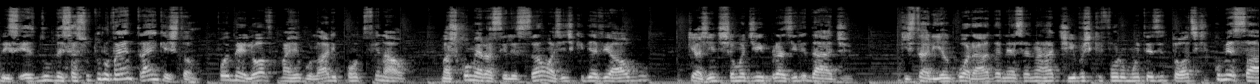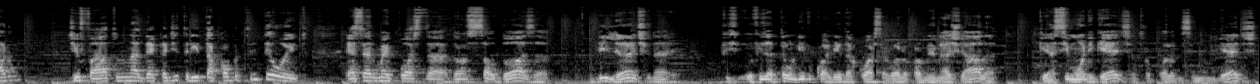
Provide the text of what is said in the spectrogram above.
Esse, esse assunto não vai entrar em questão. Foi melhor, mais regular e ponto final. Mas como era a seleção, a gente queria ver algo que a gente chama de brasilidade, que estaria ancorada nessas narrativas que foram muito exitosas, que começaram, de fato, na década de 30, a Copa de 38. Essa era uma hipótese da, da nossa saudosa, brilhante, né? Eu fiz até um livro com a Leda Costa agora para homenageá-la, que é a Simone Guedes, a antropóloga Simone Guedes.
